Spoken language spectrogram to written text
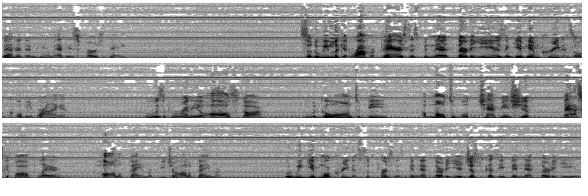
better than him at his first day. So do we look at Robert Parish that's been there 30 years and give him credence or Kobe Bryant, who was a perennial all-star, who would go on to be a multiple championship basketball player, Hall of Famer, future Hall of Famer? Would we give more credence to the person that's been there 30 years just because he's been there 30 years?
